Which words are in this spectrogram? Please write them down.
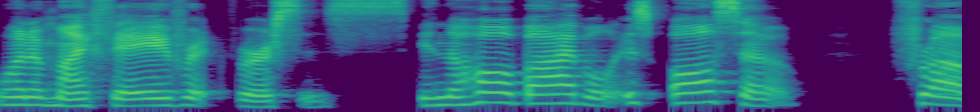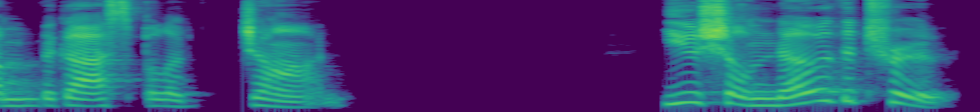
One of my favorite verses in the whole Bible is also from the Gospel of John, you shall know the truth,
